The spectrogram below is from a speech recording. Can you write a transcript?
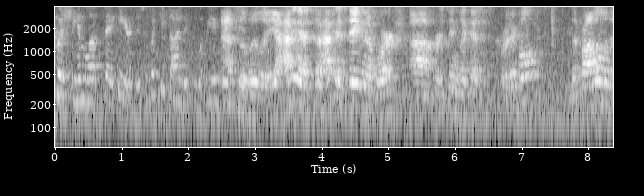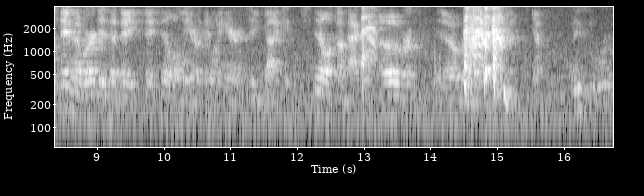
push the envelope, say, here, this is what you signed, this is what we agreed to. Absolutely, yeah. Having a, so having a statement of work uh, for things like this is critical. The problem with the statement of work is that they, they still only hear what they want to hear, and so you've got to still come back to it over and over. And over. Yeah. I used to work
